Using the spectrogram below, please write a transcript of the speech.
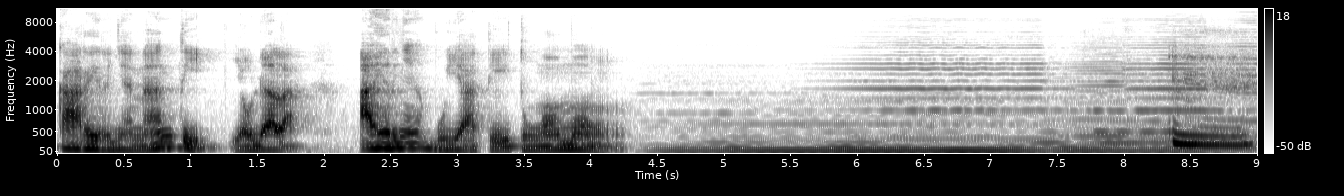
karirnya nanti. Ya udahlah, Akhirnya Bu Yati itu ngomong. Hmm,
